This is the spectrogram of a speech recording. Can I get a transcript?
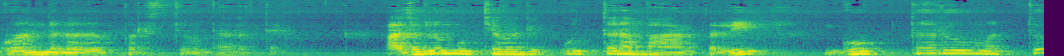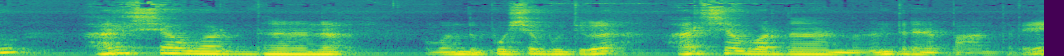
ಗೊಂದಲದ ಪರಿಸ್ಥಿತಿ ಉಂಟಾಗುತ್ತೆ. ಅದರಲ್ಲೂ ಮುಖ್ಯವಾಗಿ ಉತ್ತರ ಭಾರತದಲ್ಲಿ ಗುಪ್ತರು ಮತ್ತು ಹರ್ಷವರ್ಧನನ ಒಂದು ಪುಷ್ಯಭೂತಿಗಳ ಹರ್ಷವರ್ಧನ ನಂತರ ಏನಪ್ಪ ಅಂತಂದರೆ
